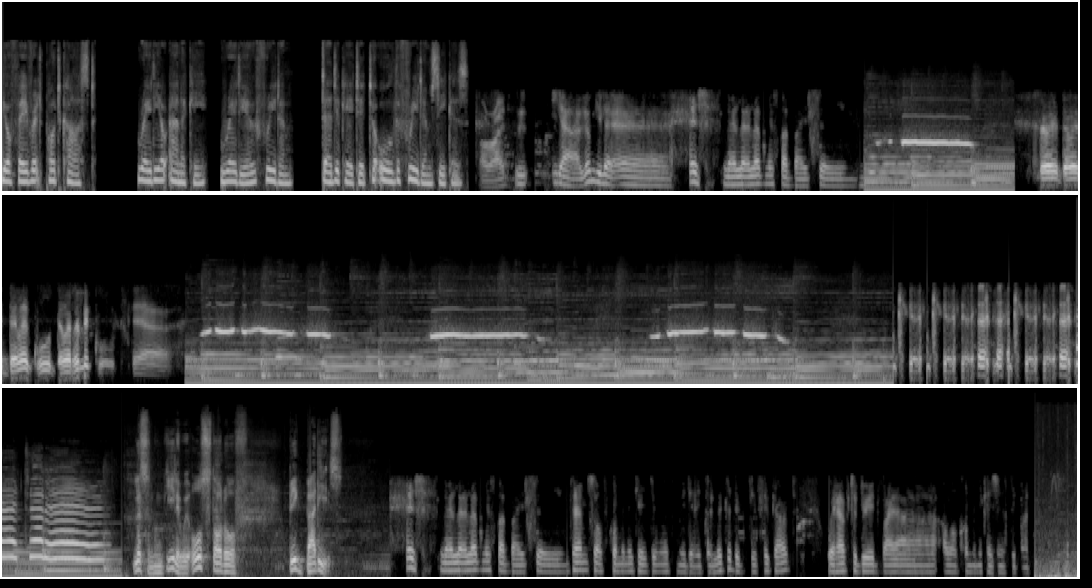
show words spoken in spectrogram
Your favorite podcast. Radio Anarchy, Radio Freedom. Dedicated to all the freedom seekers. All right. Yeah, Lungile, uh, yes, let, let, let me start by saying They, they, they were good. They were really good. Yeah. Listen, Ungile, we all start off big buddies. yes, let, let, let me start by saying in terms of communicating with media, it's a little bit difficult. We have to do it via our communications department.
